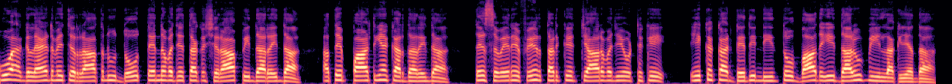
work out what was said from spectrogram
ਉਹ ਇੰਗਲੈਂਡ ਵਿੱਚ ਰਾਤ ਨੂੰ 2-3 ਵਜੇ ਤੱਕ ਸ਼ਰਾਬ ਪੀਂਦਾ ਰਹਿੰਦਾ ਅਤੇ ਪਾਰਟੀਆਂ ਕਰਦਾ ਰਹਿੰਦਾ ਤੇ ਸਵੇਰੇ ਫਿਰ ਤੜਕੇ 4 ਵਜੇ ਉੱਠ ਕੇ ਇੱਕ ਘੰਟੇ ਦੀ ਨੀਂਦ ਤੋਂ ਬਾਅਦ ਹੀ दारू ਪੀਣ ਲੱਗ ਜਾਂਦਾ।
